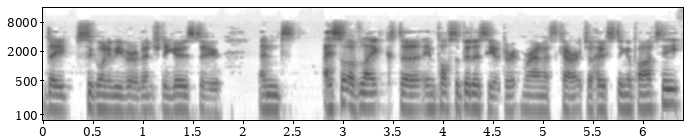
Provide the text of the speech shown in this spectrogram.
they Sigourney Weaver eventually goes to, and I sort of like the impossibility of the Rick Moranis character hosting a party,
